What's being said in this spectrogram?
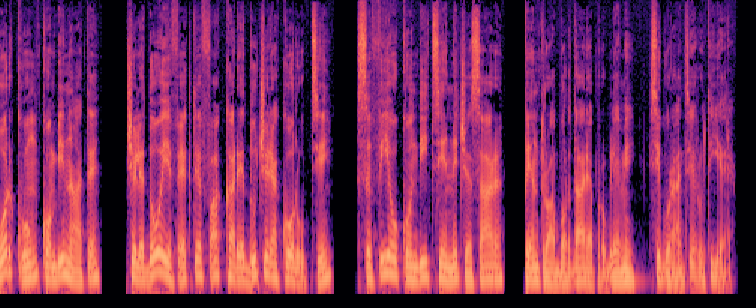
Oricum, combinate, cele două efecte fac ca reducerea corupției să fie o condiție necesară pentru abordarea problemei siguranței rutiere.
